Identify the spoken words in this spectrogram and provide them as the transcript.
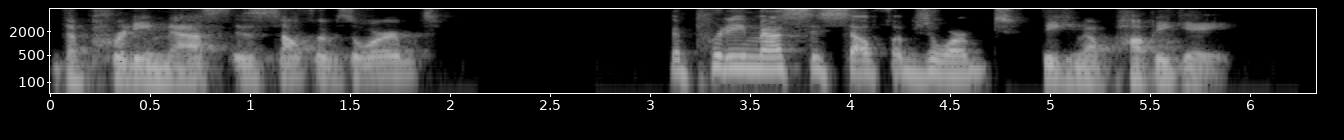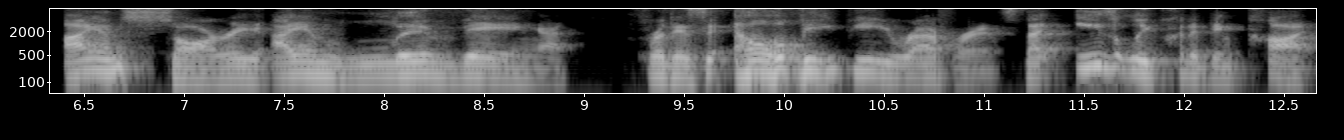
the Pretty Mess is self-absorbed? The Pretty Mess is self-absorbed. Speaking of Puppygate, I am sorry. I am living for this LVP reference that easily could have been cut.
